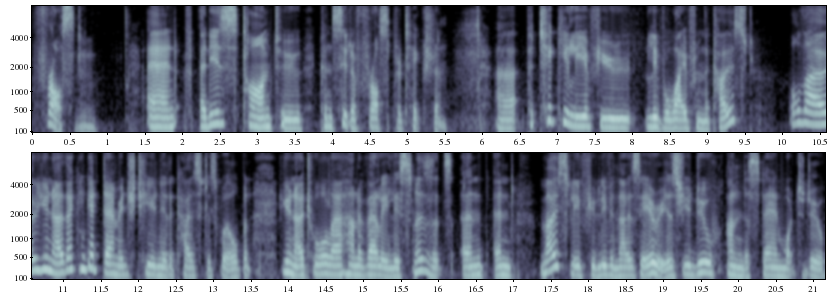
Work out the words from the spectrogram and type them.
frost. And it is time to consider frost protection, uh, particularly if you live away from the coast. Although, you know, they can get damaged here near the coast as well. But, you know, to all our Hunter Valley listeners, it's and and mostly if you live in those areas, you do understand what to do.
